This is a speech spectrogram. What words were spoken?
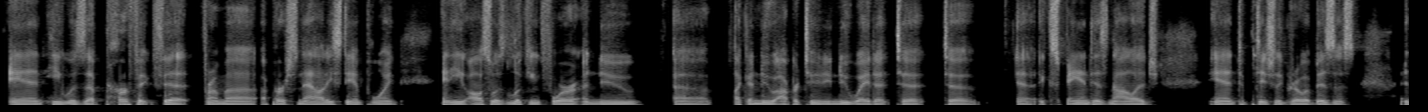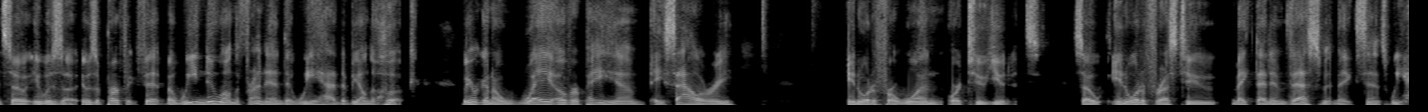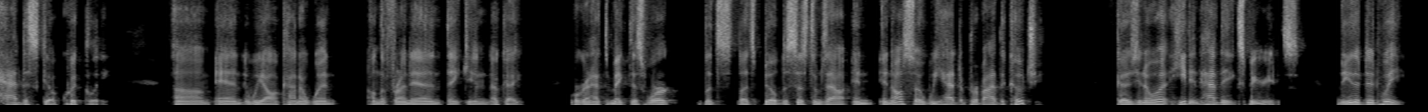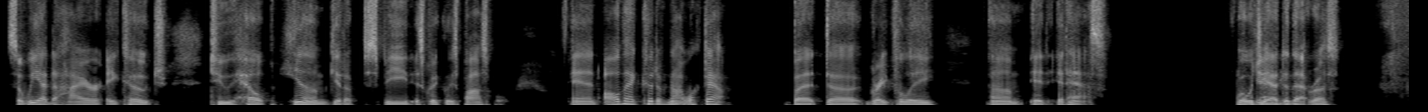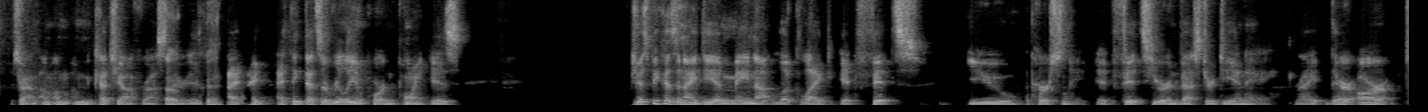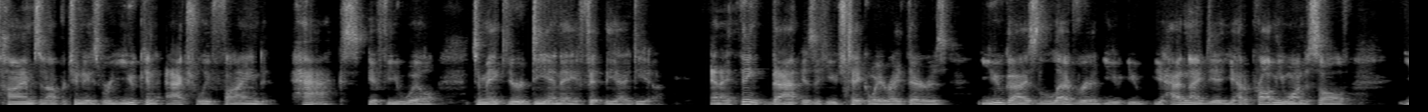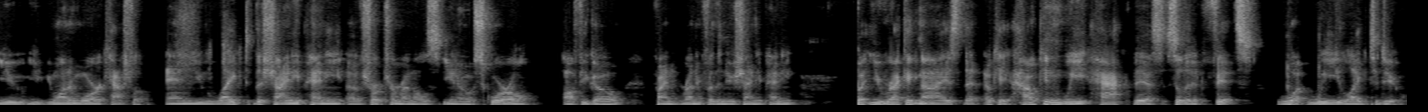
and he was a perfect fit from a, a personality standpoint. And he also was looking for a new, uh, like a new opportunity, new way to to to uh, expand his knowledge and to potentially grow a business. And so it was a, it was a perfect fit. But we knew on the front end that we had to be on the hook. We were going to way overpay him a salary in order for one or two units. So in order for us to make that investment make sense, we had to scale quickly. Um, and we all kind of went on the front end thinking, okay, we're going to have to make this work. Let's let's build the systems out, and and also we had to provide the coaching because you know what, he didn't have the experience, neither did we. So we had to hire a coach to help him get up to speed as quickly as possible, and all that could have not worked out, but uh, gratefully, um, it it has. What would you Yeah. add to that, Russ? sorry, I'm, I'm, I'm going to cut you off, Russ. Oh, There is-. I, I, I think that's a really important point is just because an idea may not look like it fits you personally, it fits your investor DNA, right? There are times and opportunities where you can actually find hacks, if you will, to make your DNA fit the idea. And I think that is a huge takeaway right there is you guys leverage you you you had an idea, you had a problem you wanted to solve, you, you you wanted more cash flow and you liked the shiny penny of short-term rentals you know squirrel off you go find running for the new shiny penny. But you recognize that okay how can we hack this so that it fits what we like to do?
